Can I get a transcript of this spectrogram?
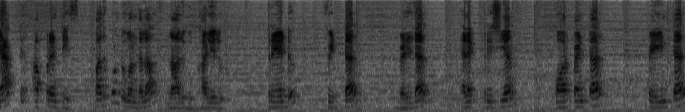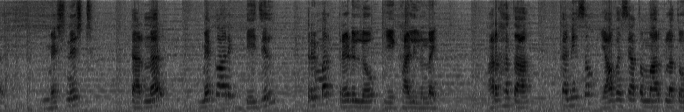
యాక్ట్ అప్రెంటిస్ పదకొండు వందల నాలుగు ఖాళీలు trade fitter welder electrician carpenter painter machinist turner mechanic diesel trimmer ట్రేడుల్లో ఈ ఖాళీలున్నాయి అర్హత కనీసం యాభై శాతం మార్కులతో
